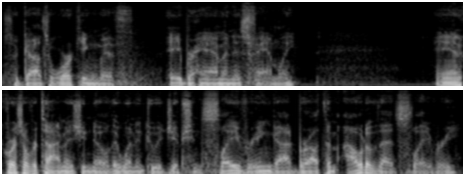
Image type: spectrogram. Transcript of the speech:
So God's working with Abraham and his family. And of course, over time, as you know, they went into Egyptian slavery, and God brought them out of that slavery.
